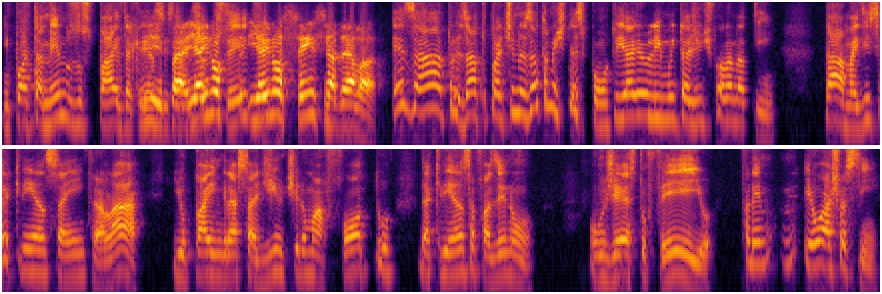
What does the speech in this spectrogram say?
importa, menos os pais da criança. Sim, e, a e, a inocência dela. Exato, exato, partindo exatamente desse ponto. E aí eu li muita gente falando assim: tá, mas e se a criança entra lá e o pai engraçadinho tira uma foto da criança fazendo um gesto feio? Falei, eu acho assim:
